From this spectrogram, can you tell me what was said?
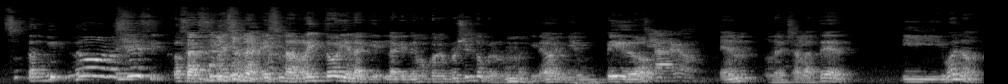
sos tan no, no sé si. O sea, sí es una, es una re historia la que, la que tenemos con el proyecto, pero no me imaginaba ni en pedo Claro. en una charla TED. Y bueno,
